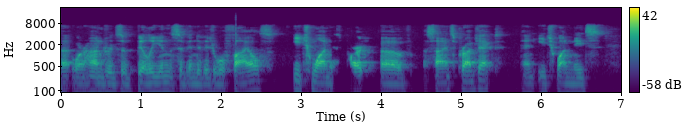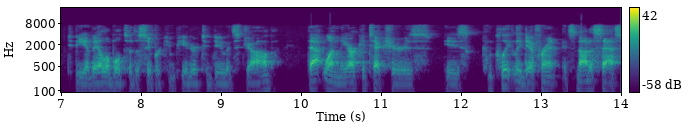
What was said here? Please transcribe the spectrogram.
uh, or hundreds of billions of individual files. Each one is part of a science project, and each one needs to be available to the supercomputer to do its job. That one, the architecture is is completely different. It's not a SaaS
